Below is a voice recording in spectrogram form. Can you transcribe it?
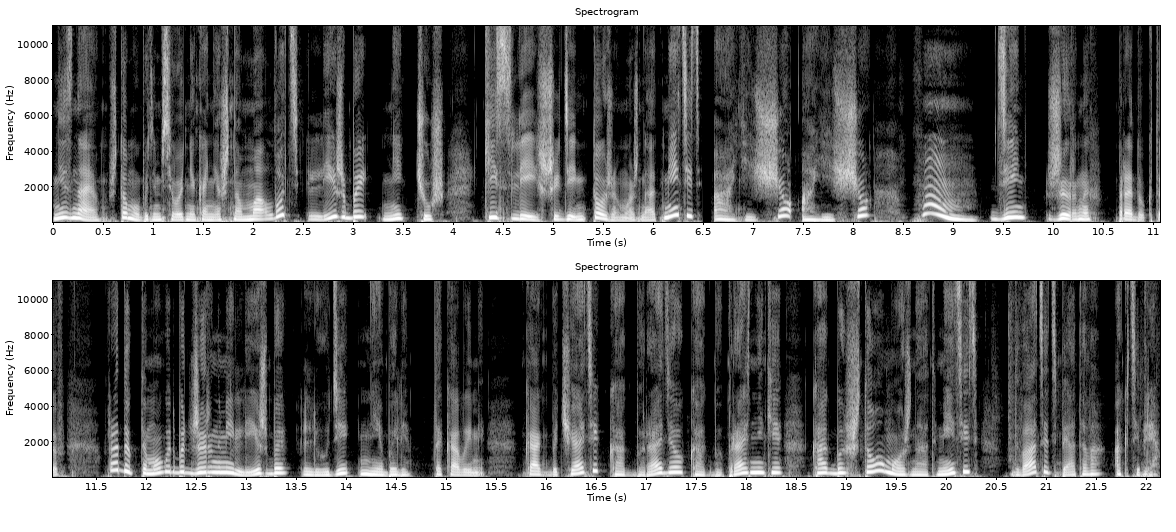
Не знаю, что мы будем сегодня, конечно, молоть, лишь бы не чушь. Кислейший день тоже можно отметить. А еще, а еще... Хм, день жирных продуктов. Продукты могут быть жирными, лишь бы люди не были таковыми. Как бы чатик, как бы радио, как бы праздники, как бы что можно отметить 25 октября.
